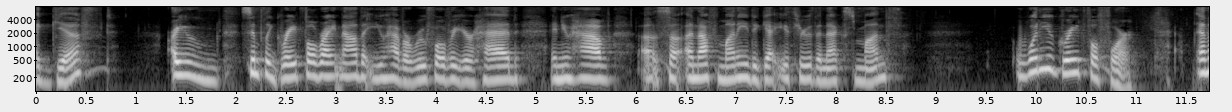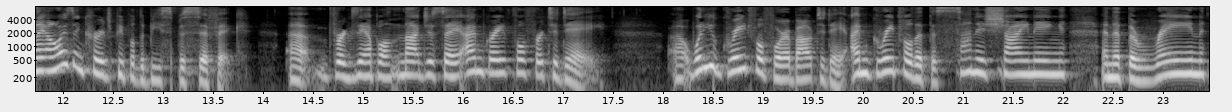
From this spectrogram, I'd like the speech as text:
a gift? Are you simply grateful right now that you have a roof over your head and you have uh, so enough money to get you through the next month? What are you grateful for? And I always encourage people to be specific. Uh, for example, not just say, I'm grateful for today. Uh, what are you grateful for about today? I'm grateful that the sun is shining and that the rain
